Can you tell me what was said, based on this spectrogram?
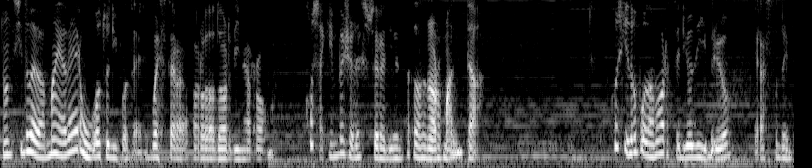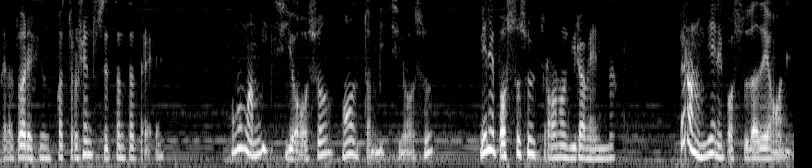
Non si doveva mai avere un voto di potere, questa era la parola d'ordine a Roma, cosa che invece adesso era diventata la normalità. Così dopo la morte di Odibrio, che era stato imperatore fino al 473, un uomo ambizioso, molto ambizioso, viene posto sul trono di Ravenna. Però non viene posto da Leone,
